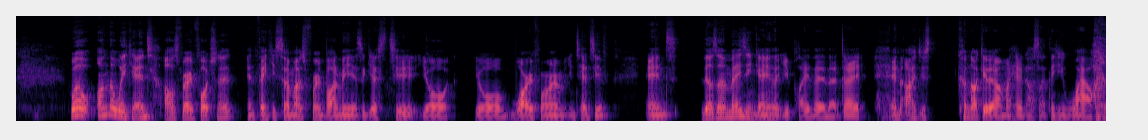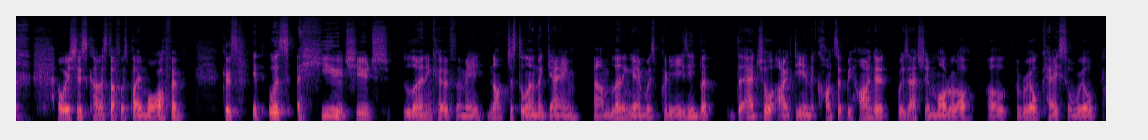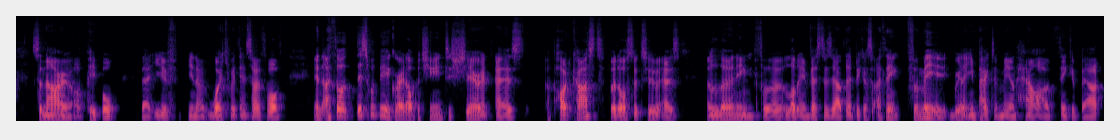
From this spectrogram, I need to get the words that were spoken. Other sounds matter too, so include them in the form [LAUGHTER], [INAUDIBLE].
Well, on the weekend, I was very fortunate, and thank you so much for inviting me as a guest to your your Warrior Forum intensive. And there was an amazing game that you played there that day, and I just could not get it out of my head. I was like thinking, wow, [LAUGHS] I wish this kind of stuff was played more often because it was a huge, huge learning curve for me. Not just to learn the game. Um, learning game was pretty easy, but the actual idea and the concept behind it was actually modeled off a, a real case or real scenario of people that you've you know worked with and so forth. And I thought this would be a great opportunity to share it as a podcast, but also too as a learning for a lot of investors out there because I think for me it really impacted me on how I would think about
